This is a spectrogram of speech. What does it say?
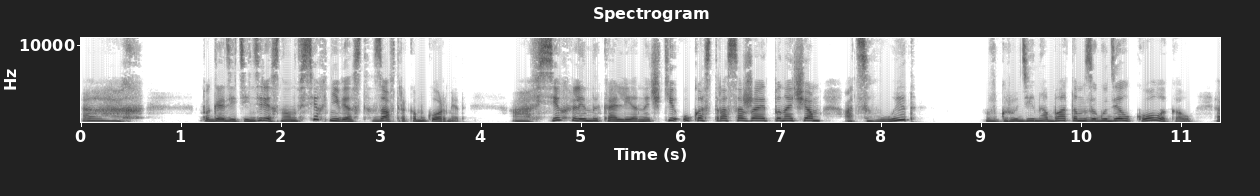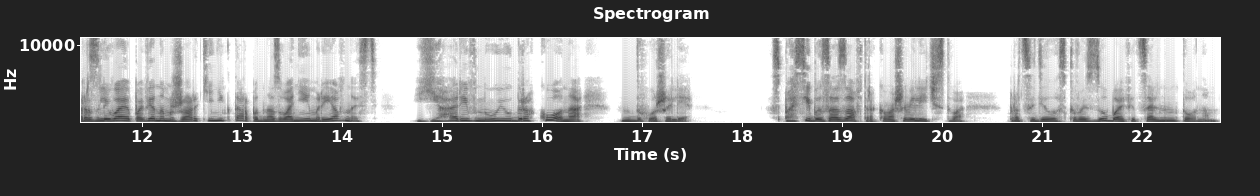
Ах! Погодите, интересно, он всех невест завтраком кормит? А всех ли на коленочки у костра сажает по ночам, а целует?» В груди набатом загудел колокол, разливая по венам жаркий нектар под названием «Ревность». «Я ревную дракона!» Дожили. «Спасибо за завтрак, Ваше Величество!» Процедила сквозь зубы официальным тоном.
